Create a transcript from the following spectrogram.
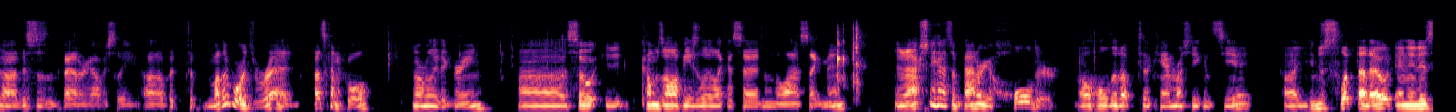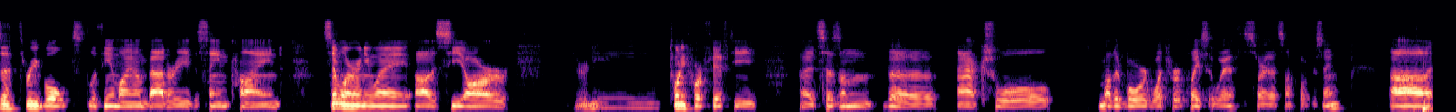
uh, this isn't the battery, obviously, uh, but the motherboard's red. That's kind of cool. Normally the green. Uh, so it comes off easily, like I said in the last segment. And it actually has a battery holder. I'll hold it up to the camera so you can see it. Uh, you can just slip that out, and it is a 3 volt lithium ion battery, the same kind, similar anyway, uh, the CR 30, 2450. Uh, it says on the actual motherboard what to replace it with. Sorry, that's not focusing. Uh,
